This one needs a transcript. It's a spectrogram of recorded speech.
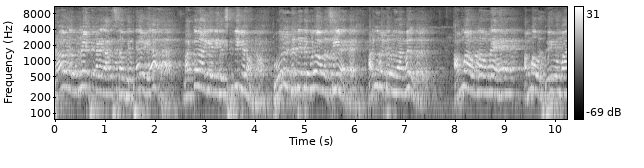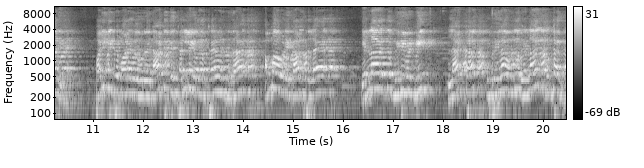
திராவிட முன்னேற்ற கழக அரசு நமக்கு தேவையா? மக்களாகிய நீங்கள் சிந்திக்கணும். ஒரு திட்டத்தை கூட அவங்க செய்யல. அது மட்டும் இல்லாமல் அம்மா வந்த உடனே அம்மா ஒரு தெய்வம் மாதிரி. படிக்கின்ற மாணவர்கள் ஒரு நாட்டுக்கு கல்வி வளம் தேவைன்றதா அம்மாவுடைய காலத்துல எல்லாருக்கும் மிதிவண்டி லேப்டாப் இப்படி எல்லாம் வந்து எல்லாருக்கும் கொடுத்தாங்க.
